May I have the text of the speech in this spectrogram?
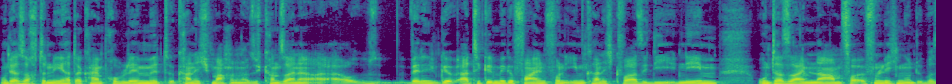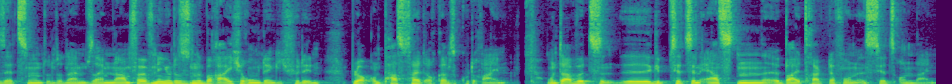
und er sagte, nee, hat er kein Problem mit, kann ich machen. Also ich kann seine, äh, wenn die Artikel mir gefallen von ihm, kann ich quasi die nehmen, unter seinem Namen veröffentlichen und übersetzen und unter seinem Namen veröffentlichen. Und das ist eine Bereicherung, denke ich, für den Blog und passt halt auch ganz gut rein. Und da wird's, äh, gibt's jetzt den ersten äh, Beitrag davon, ist jetzt online.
